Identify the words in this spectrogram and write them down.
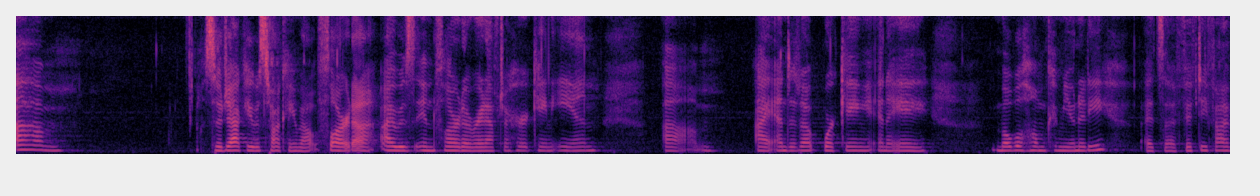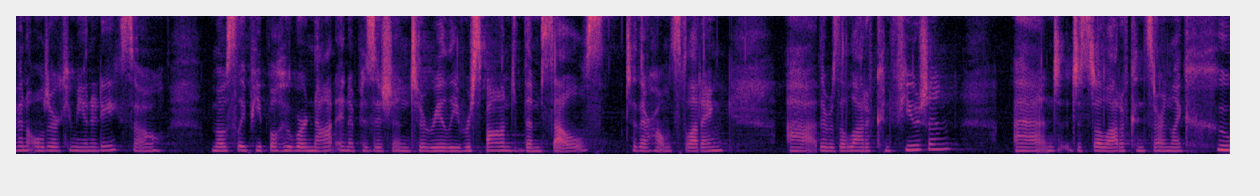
Um, so Jackie was talking about Florida. I was in Florida right after Hurricane Ian. Um, I ended up working in a mobile home community. It's a 55 and older community, so mostly people who were not in a position to really respond themselves to their homes flooding. Uh, there was a lot of confusion and just a lot of concern like who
